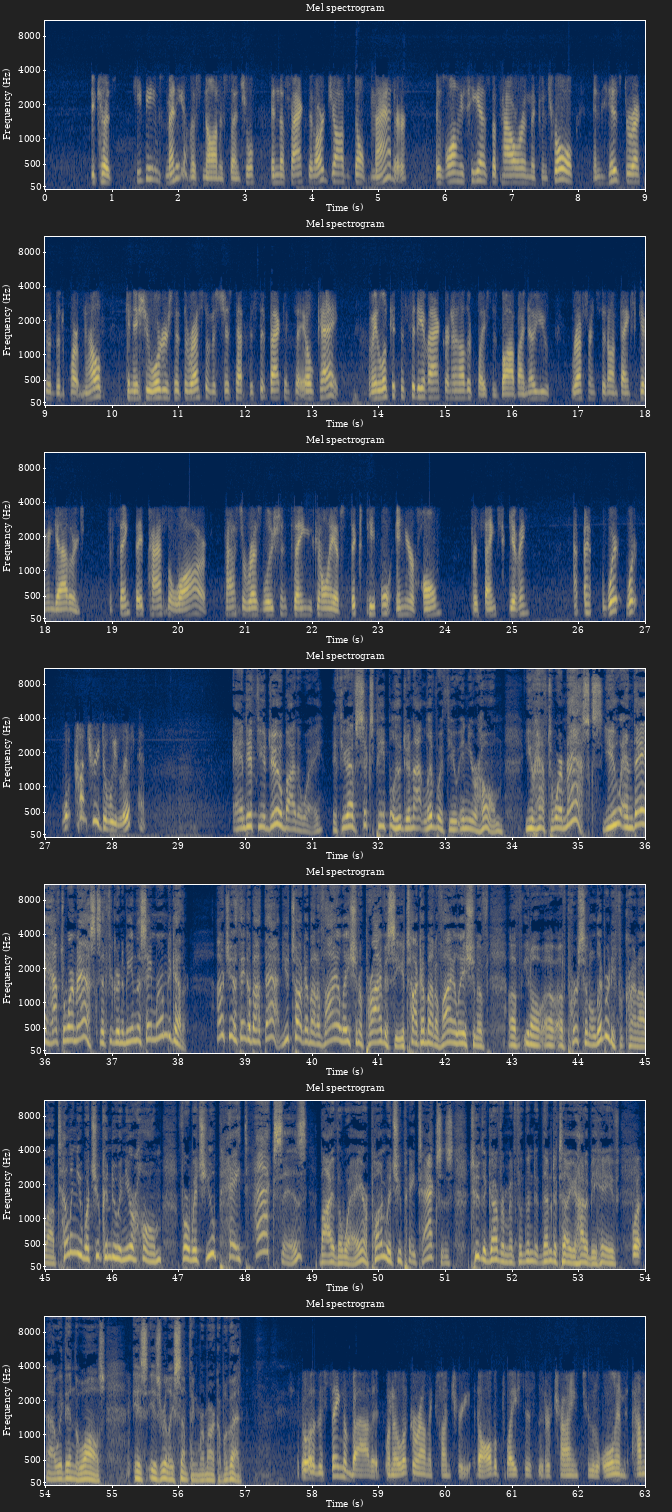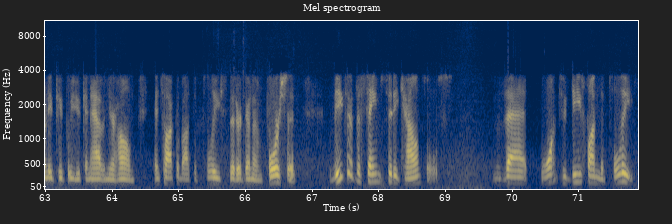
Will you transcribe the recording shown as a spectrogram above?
because he deems many of us non essential in the fact that our jobs don't matter as long as he has the power and the control, and his director of the Department of Health can issue orders that the rest of us just have to sit back and say, okay. I mean, look at the city of Akron and other places, Bob. I know you referenced it on Thanksgiving gatherings. to think they pass a law or pass a resolution saying you can only have six people in your home for Thanksgiving? Uh, uh, where, where, what country do we live in? And if you do, by the way, if you have six people who do not live with you in your home, you have to wear masks. You and they have to wear masks if you're going to be in the same room together. I want you to think about that. You talk about a violation of privacy. You talk about a violation of, of you know, of, of, personal liberty for crying out loud. Telling you what you can do in your home for which you pay taxes, by the way, or upon which you pay taxes to the government for them to, them to tell you how to behave uh, within the walls is, is really something remarkable. Go ahead. Well, the thing about it, when I look around the country at all the places that are trying to limit how many people you can have in your home and talk about the police that are going to enforce it, these are the same city councils that want to defund the police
